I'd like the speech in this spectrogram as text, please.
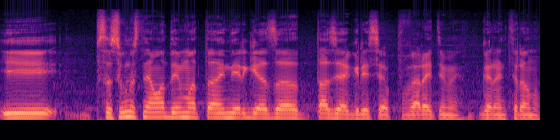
и със сигурност няма да имат енергия за тази агресия, повярвайте ми, гарантирано.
